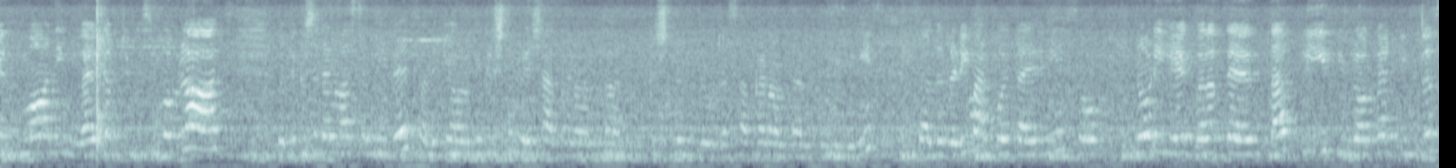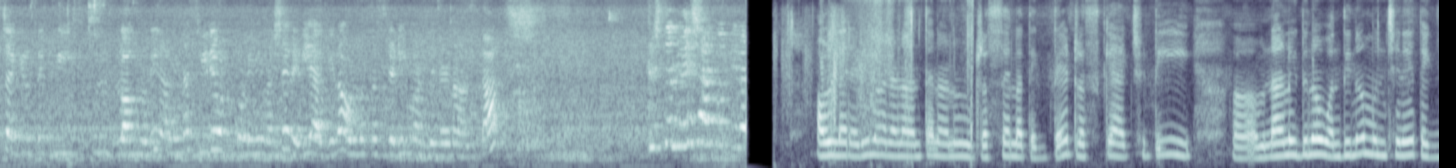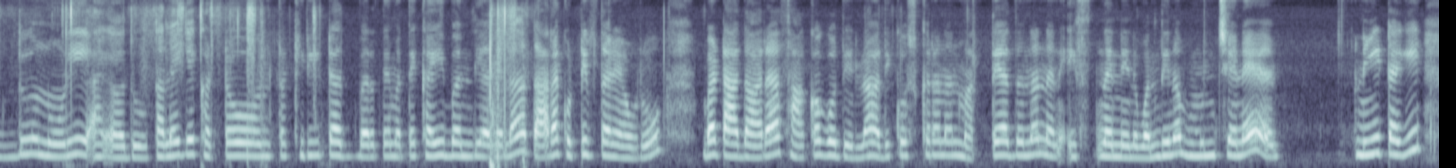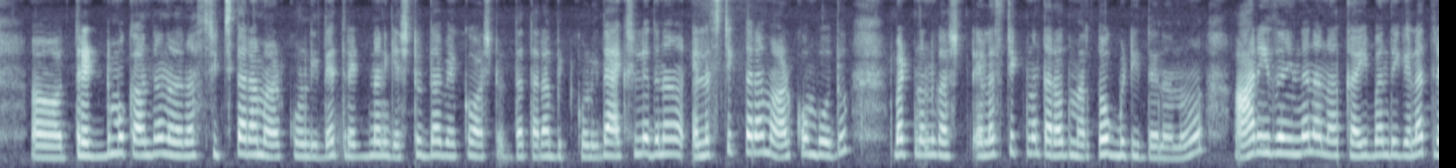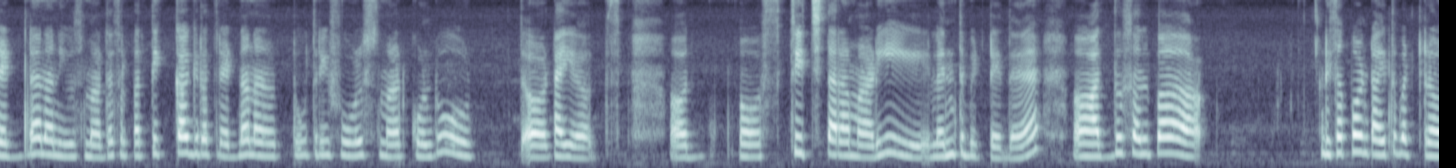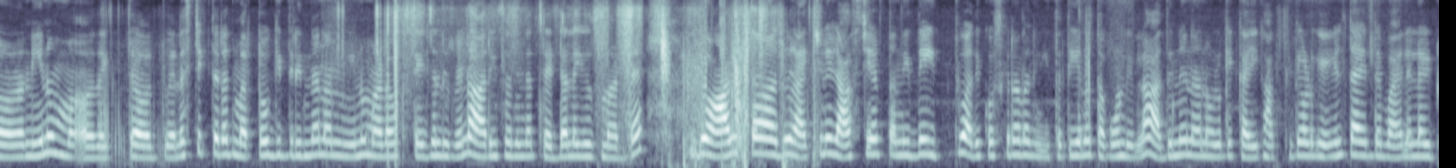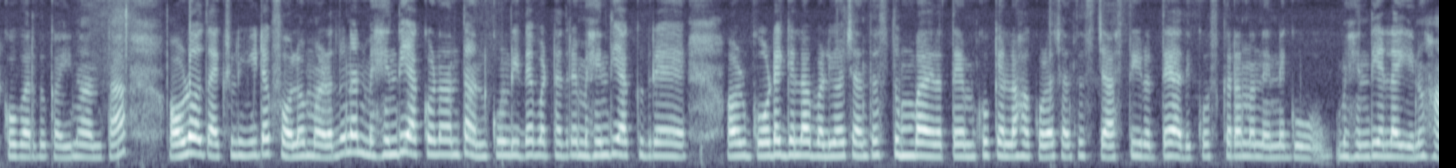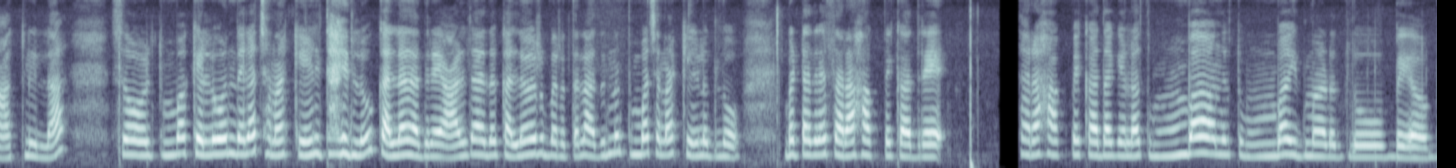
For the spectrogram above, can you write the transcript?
Good morning welcome to Krishna blog ಮತ್ತು ಕೃಷ್ಣ ಜನ್ಮಾಷ್ಟಮಿ ಇದೆ. So ಅದಕ್ಕೆ ಅವ್ರಿಗೆ ಕೃಷ್ಣ ವೇಷ ಹಾಕೋಣ ಅಂತ, ಕೃಷ್ಣಂದು ಡ್ರೆಸ್ ಹಾಕೋಣ ಅಂತ ಅಂದ್ಕೊಂಡಿದ್ದೀನಿ ಸೊ ಅದು ರೆಡಿ ಮಾಡ್ಕೊಳ್ತಾ ಇದ್ದೀನಿ ಸೊ ನೋಡಿ ಹೇಗೆ ಬರುತ್ತೆ ಅಂತ ಪ್ಲೀಸ್ ಈ ಬ್ಲಾಗ್ನ ಇಂಟ್ರೆಸ್ಟ್ ಆಗಿರುತ್ತೆ ಪ್ಲೀಸ್ ಫುಲ್ ಬ್ಲಾಗ್ ನೋಡಿ. ನಾನು ಸೀರೆ ಉಟ್ಕೊಂಡಿದ್ದೀನಿ ಅಷ್ಟೇ ರೆಡಿ ಆಗಿಲ್ಲ. ಅವಳನ್ನ ಫಸ್ಟ್ ರೆಡಿ ಮಾಡಿಬಿಡೋಣ ಅಂತ. ಕೃಷ್ಣನ ವೇಷ ಹಾಕೋತೀರ? ಅವಳನ್ನ ರೆಡಿ ಮಾಡೋಣ ಅಂತ ನಾನು ಡ್ರೆಸ್ ಎಲ್ಲ ತೆಗೆದೆ. ಡ್ರೆಸ್ಗೆ ಆ್ಯಕ್ಚುಲಿ ನಾನು ಇದನ್ನು ಒಂದಿನ ಮುಂಚೆನೇ ತೆಗೆದು ನೋಡಿ ಅದು ತಲೆಗೆ ಕಟ್ಟೋ ಅಂತ ಕಿರೀಟ ಅದ್ ಬರುತ್ತೆ, ಮತ್ತು ಕೈ ಬಂದಿ ಅದೆಲ್ಲ ದಾರ ಕೊಟ್ಟಿರ್ತಾರೆ ಅವರು. ಬಟ್ ಆ ದಾರ ಸಾಕಾಗೋದಿಲ್ಲ. ಅದಕ್ಕೋಸ್ಕರ ನಾನು ಮತ್ತೆ ಅದನ್ನು ನಾನು, ಇಸ್ ನಾನು ಒಂದಿನ ಮುಂಚೆನೇ ನೀಟಾಗಿ ಥ್ರೆಡ್ ಮುಖಾಂತರ ನಾನು ಅದನ್ನು ಸ್ಟಿಚ್ ಥರ ಮಾಡ್ಕೊಂಡಿದ್ದೆ. ಥ್ರೆಡ್ ನನಗೆ ಎಷ್ಟು ಉದ್ದ ಬೇಕೋ ಅಷ್ಟು ಉದ್ದ ಥರ ಬಿಟ್ಕೊಂಡಿದ್ದೆ. ಆ್ಯಕ್ಚುಲಿ ಅದನ್ನು ಎಲಾಸ್ಟಿಕ್ ಥರ ಮಾಡ್ಕೊಬೋದು ಬಟ್ ನನಗೆ ಅಷ್ಟು ಎಲಾಸ್ಟಿಕ್ನ ತರೋದು ಮರ್ತೋಗ್ಬಿಟ್ಟಿದ್ದೆ ನಾನು. ಆ ರೀಸನಿಂದ ನಾನು ಆ ಕೈ ಬಂದಿಗೆಲ್ಲ ಥ್ರೆಡ್ನ ನಾನು ಯೂಸ್ ಮಾಡಿದೆ. ಸ್ವಲ್ಪ ತಿಕ್ಕಾಗಿರೋ ಥ್ರೆಡ್ನ ನಾನು ಟೂ ತ್ರೀ ಫೋಲ್ಸ್ ಮಾಡಿಕೊಂಡು ಟೈ ಸ್ಟಿಚ್ ಥರ ಮಾಡಿ ಲೆಂತ್ ಬಿಟ್ಟಿದ್ದೆ. ಅದು ಸ್ವಲ್ಪ ಡಿಸಪಾಯಿಂಟ್ ಆಯಿತು ಬಟ್ ನಾನೇನು ಲೈಕ್ ಎಲಾಸ್ಟಿಕ್ ತರೋದು ಮರ್ತೋಗಿದ್ದರಿಂದ ನಾನು ಏನು ಮಾಡೋ ಸ್ಟೇಜಲ್ಲಿ ಇರಲಿಲ್ಲ. ಆ ರೀಸನಿಂದ ಥ್ರೆಡ್ಡೆಲ್ಲ ಯೂಸ್ ಮಾಡಿದೆ. ಇದು ಆಳ್ತಾ, ಅದು ಆ್ಯಕ್ಚುಲಿ ಲಾಸ್ಟ್ ಇಯರ್ ತಂದಿದ್ದೇ ಇತ್ತು. ಅದಕ್ಕೋಸ್ಕರ ನಾನು ಈ ಸತಿ ಏನೂ ತೊಗೊಂಡಿಲ್ಲ. ಅದನ್ನೇ ನಾನು ಅವಳಿಗೆ ಕೈಗೆ ಹಾಕ್ತಿದ್ದೆ. ಅವಳಿಗೆ ಹೇಳ್ತಾ ಇದ್ದೆ ಬಾಯಲ್ಲೆಲ್ಲ ಇಟ್ಕೋಬಾರ್ದು ಕೈನ ಅಂತ. ಅವಳು ಅದು ಆ್ಯಕ್ಚುಲಿ ನೀಟಾಗಿ ಫಾಲೋ ಮಾಡೋದು ನಾನು ಮೆಹೆಂದಿ ಹಾಕೋಣ ಅಂತ ಅಂದ್ಕೊಂಡಿದ್ದೆ ಬಟ್ ಆದರೆ ಮೆಹೆಂದಿ ಹಾಕಿದ್ರೆ ಅವಳು ಗೋಡೆಗೆಲ್ಲ ಬಳಿಯೋ ಚಾನ್ಸಸ್ ತುಂಬ ಇರುತ್ತೆ. ಮುಖಕ್ಕೆಲ್ಲ ಹಾಕೊಳ್ಳೋ ಚಾನ್ಸಸ್ ಜಾಸ್ತಿ ಇರುತ್ತೆ. ಅದಕ್ಕೋಸ್ಕರ ನಾನು ನೆನ್ನೆ ಗೋ, ಮೆಹಂದಿ ಎಲ್ಲ ಏನೂ ಹಾಕಲಿಲ್ಲ. ಸೊ ಅವಳು ತುಂಬ ಕೆಲವೊಂದೆಲ್ಲ ಚೆನ್ನಾಗಿ ಕೇಳ್ತಾ ಇದ್ಲು. ಕಲರ್ ಆದರೆ ಆಳ್ತಾ ಇದ್ದ ಕಲರ್ ಬರುತ್ತಲ್ಲ, ಅದನ್ನು ತುಂಬ ಚೆನ್ನಾಗಿ ಕೇಳಿದ್ಲು. ಬಟ್ ಆದರೆ ಸರ ಹಾಕಬೇಕಾದ್ರೆ ಸರ ಹಾಕಬೇಕಾದಾಗೆಲ್ಲ ತುಂಬ ಅಂದರೆ ತುಂಬ ಇದು ಮಾಡಿದ್ಲು.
